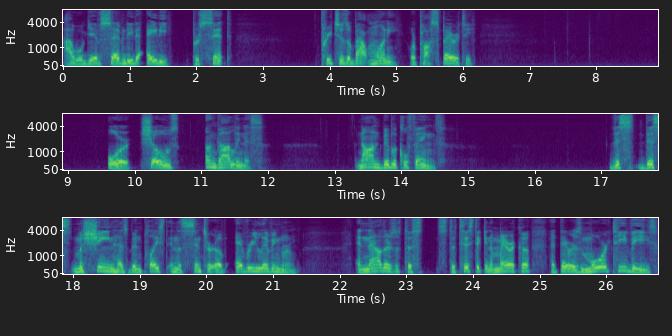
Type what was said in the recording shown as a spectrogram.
I will give 70 to 80% preaches about money or prosperity or shows ungodliness, non biblical things. This, this machine has been placed in the center of every living room. And now there's a t- statistic in America that there is more TVs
